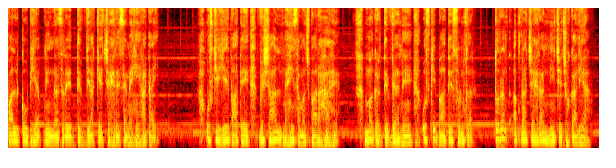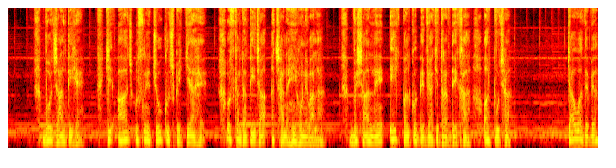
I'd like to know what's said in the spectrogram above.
पल को भी अपनी नज़रें दिव्या के चेहरे से नहीं हटाई। उसकी ये बातें विशाल नहीं समझ पा रहा है, मगर दिव्या ने उसकी बातें सुनकर तुरंत अपना चेहरा नीचे झुका लिया। वो जानती है कि आज उसने जो कुछ भी किया है, उसका नतीजा अच्छा नहीं होने वाला। विशाल ने एक पल को दिव्या की तरफ़ देखा और पूछा, क्या हुआ दिव्या?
